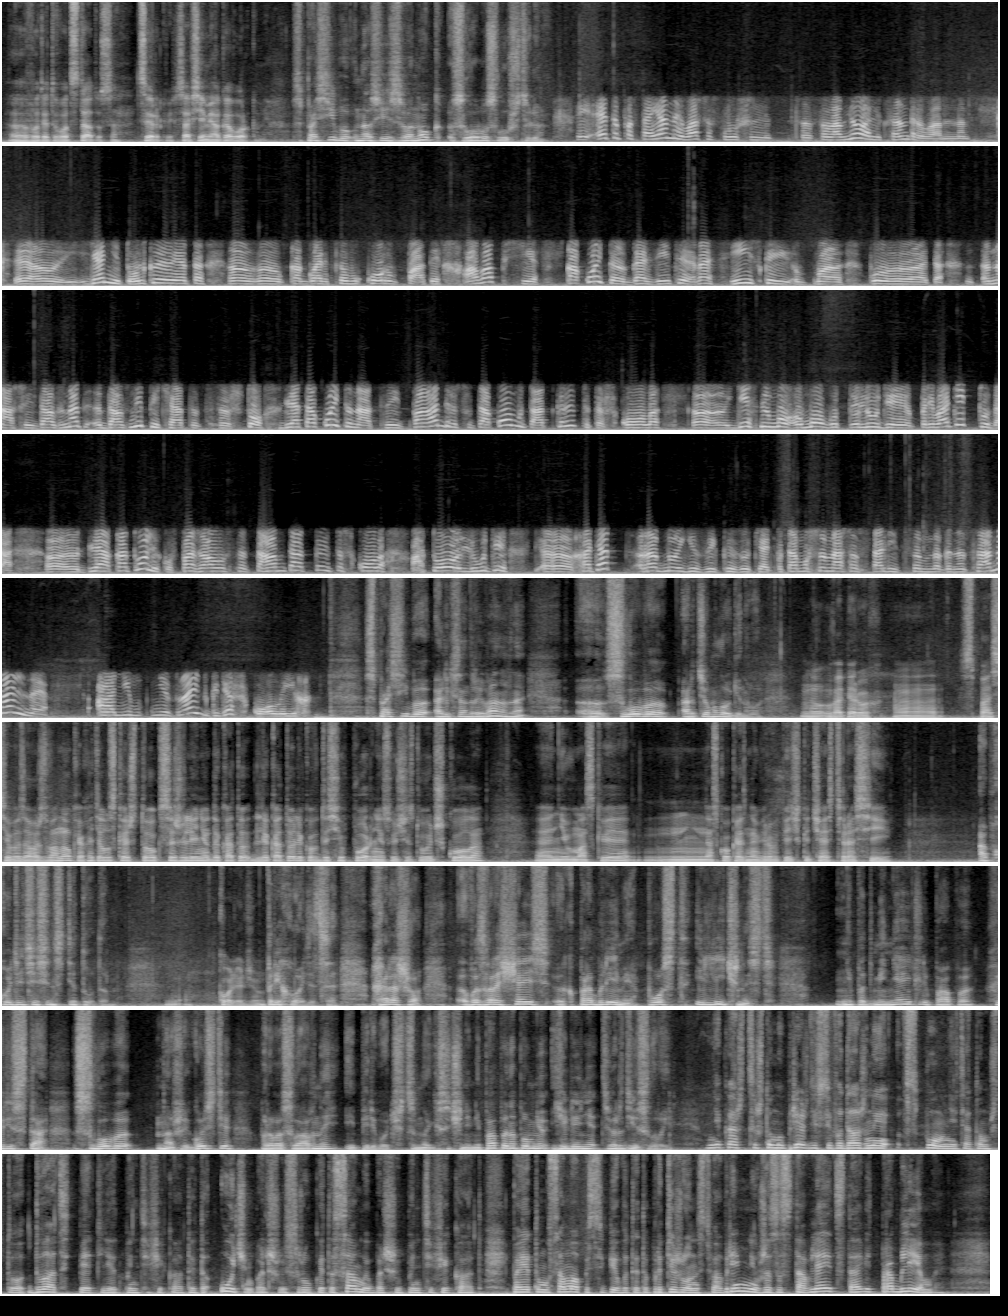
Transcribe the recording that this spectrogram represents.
вот этого вот статуса церкви со всеми оговорками. Спасибо. У нас есть звонок. Слово слушателю. Это постоянная ваша слушательница Соловьева Александра Ивановна. Э, я не только это, э, э, как говорится, в укор паты, а вообще какой-то газете российской это, нашей должна, должны печататься, что для такой-то нации по адресу такому-то открыта школа. Если могут люди приводить туда, для католиков, пожалуйста, там-то открыта школа, а то люди хотят родной язык изучать, потому что наша столица многонациональная, а они не знают, где школы их. Спасибо, Александра Ивановна. Э, слово Артему Логинову. Ну, во-первых, э, спасибо за ваш звонок. Я хотел бы сказать, что, к сожалению, для католиков до сих пор не существует школы э, ни в Москве, насколько я знаю, в европейской части России. Обходитесь институтом. Колледжем. Приходится. Хорошо. Возвращаясь к проблеме пост и личность, не подменяет ли Папа Христа? Слово нашей гости, православной и переводчицы многих сочинений Папы, напомню, Елене Твердисловой. Мне кажется, что мы прежде всего должны вспомнить о том, что 25 лет понтификата – это очень большой срок, это самый большой понтификат. Поэтому сама по себе вот эта протяженность во времени уже заставляет ставить проблемы,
